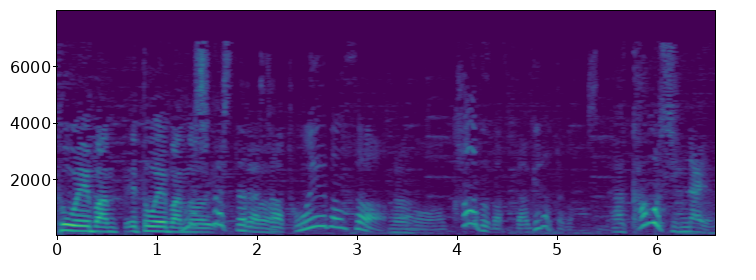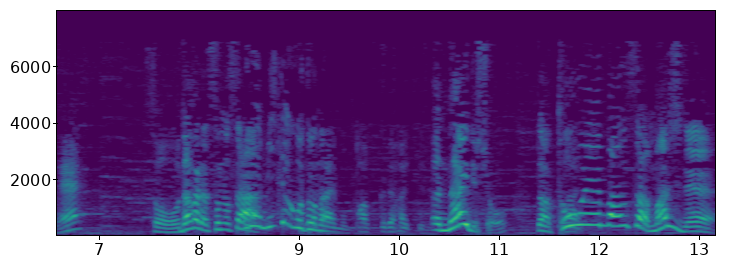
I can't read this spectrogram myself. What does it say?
東映版って、東映版の。もしかしたらさ、東映版さ、んあの、カード出すだけだったかもしれない。あ、かもしんないよね。そう、だからその俺さ、見たことないもん、パックで入ってる。あないでしょ？だから東映版さ、マジで、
